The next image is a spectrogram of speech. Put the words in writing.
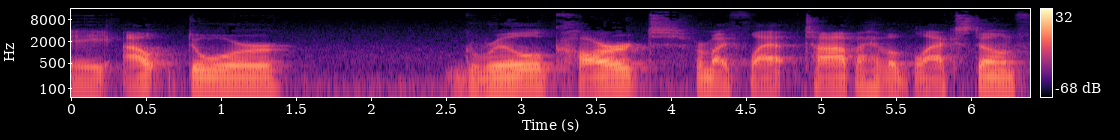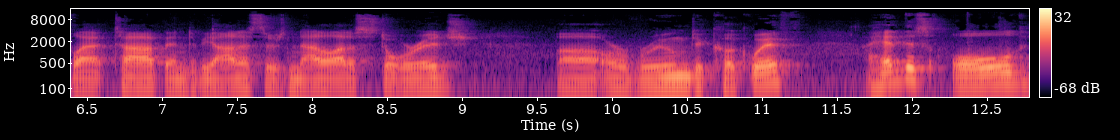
a outdoor grill cart for my flat top. I have a Blackstone flat top, and to be honest, there's not a lot of storage uh, or room to cook with. I had this old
